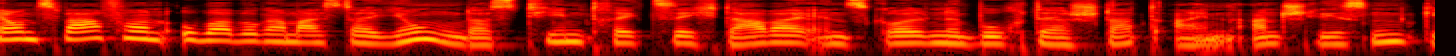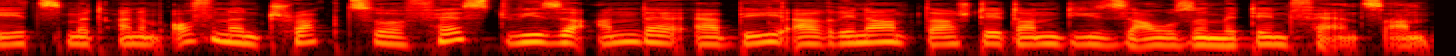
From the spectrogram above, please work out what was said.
Ja, und zwar von Oberbürgermeister Jung. Das Team trägt sich dabei ins Goldene Buch der Stadt ein. Anschließend geht's mit einem offenen Truck zur Festwiese an der RB Arena. Da steht dann die Sause mit den Fans an.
